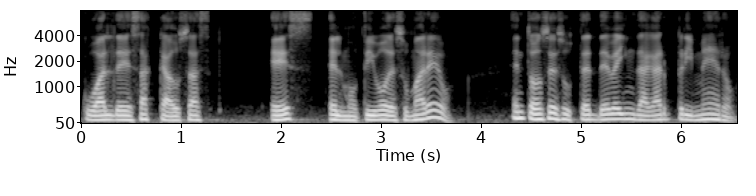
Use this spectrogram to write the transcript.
¿cuál de esas causas es el motivo de su mareo? Entonces usted debe indagar primero,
